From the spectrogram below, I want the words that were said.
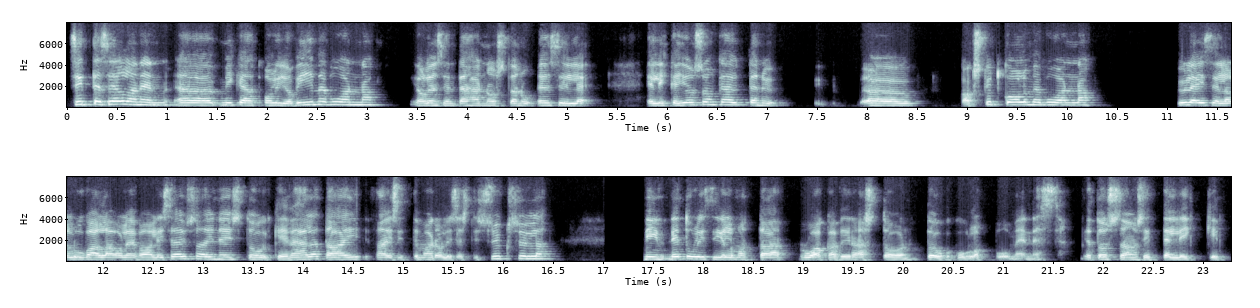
Sitten sellainen, mikä oli jo viime vuonna, ja olen sen tähän nostanut esille, eli jos on käyttänyt 23 vuonna yleisellä luvalla olevaa lisäysaineistoa keväällä tai, tai sitten mahdollisesti syksyllä, niin ne tulisi ilmoittaa ruokavirastoon toukokuun loppuun mennessä. Ja tuossa on sitten linkki,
